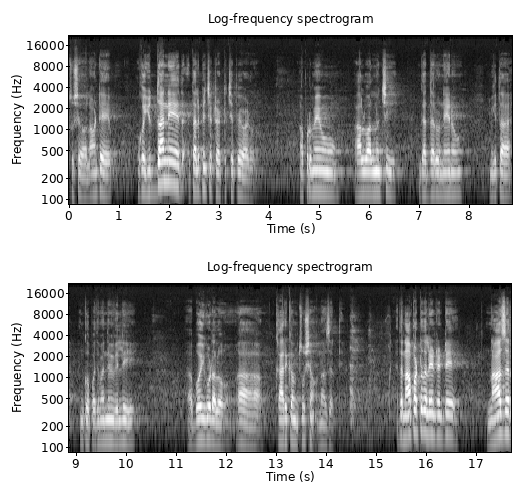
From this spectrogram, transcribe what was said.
చూసేవాళ్ళం. అంటే ఒక యుద్ధాన్నే తలపించేటట్టు చెప్పేవాడు. అప్పుడు మేము ఆల్వాల్ నుంచి గద్దరు నేను మిగతా ఇంకో పది మంది వెళ్ళి బోయిగూడలో ఆ కార్యక్రమం చూసాం నాజర్ది. అయితే నా పట్టుదల ఏంటంటే నాజర్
